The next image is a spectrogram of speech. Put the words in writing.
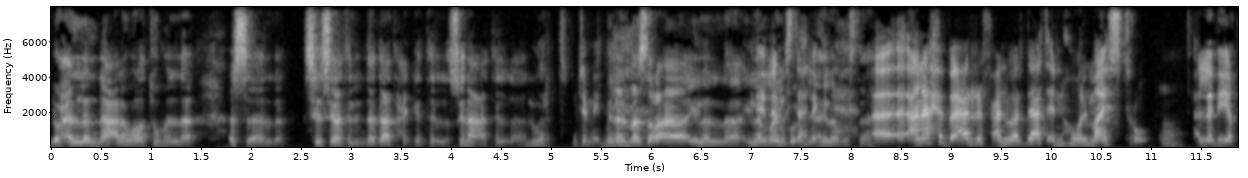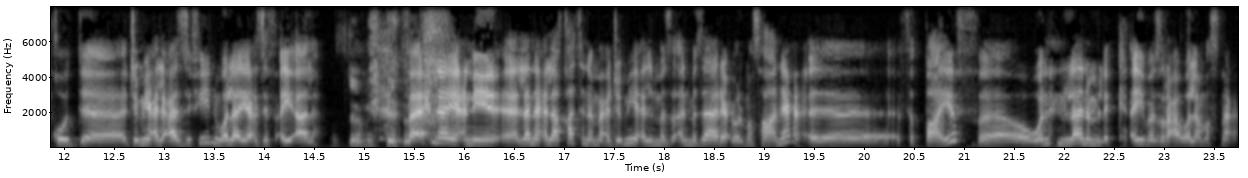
لو حللنا على ال- سلسلة الإمدادات حقت صناعة ال- الورد. جميل. من المزرعة إلى ال- إلى يكون- المستهلك. إلى المستهلك. آه، أنا أحب أعرف عن وردات أنه هو المايسترو مم. الذي يقود آه، جميع العازفين ولا يعزف أي آلة جميل. فإحنا يعني آه، لنا علاقاتنا مع جميع المز- المزارع والمصانع آه، في الطايف آه، ونحن لا نملك أي مزرعة ولا مصنع.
